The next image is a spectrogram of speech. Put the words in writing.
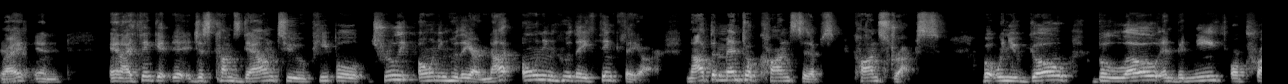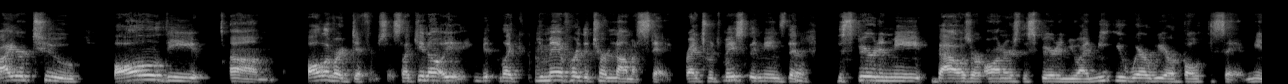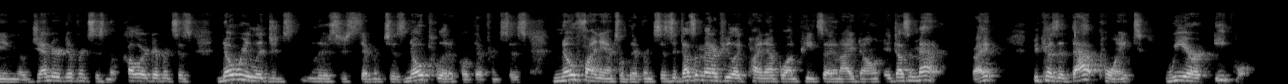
right? And and I think it, it just comes down to people truly owning who they are, not owning who they think they are, not the mental concepts, constructs. But when you go below and beneath or prior to all the um, all of our differences. Like, you know, like you may have heard the term namaste, right? Which mm-hmm. basically means that. The spirit in me bows or honors the spirit in you. I meet you where we are both the same, meaning no gender differences, no color differences, no religious, religious differences, no political differences, no financial differences. It doesn't matter if you like pineapple on pizza and I don't, it doesn't matter, right? Because at that point, we are equal.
